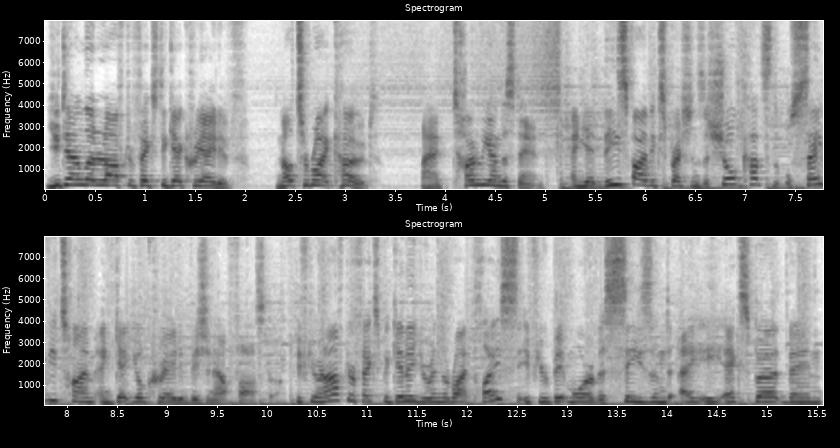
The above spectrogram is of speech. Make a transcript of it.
You downloaded After Effects to get creative, not to write code. I totally understand. And yet, these five expressions are shortcuts that will save you time and get your creative vision out faster. If you're an After Effects beginner, you're in the right place. If you're a bit more of a seasoned AE expert, then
